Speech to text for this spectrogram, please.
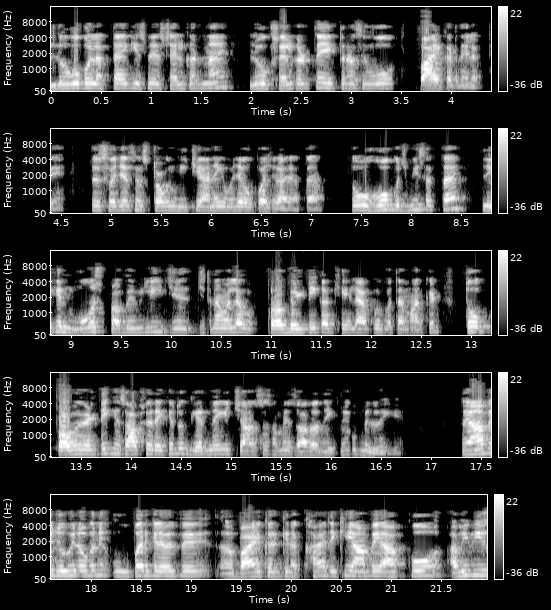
लोगों को लगता है कि इसमें सेल करना है, लोग सेल करते हैं, एक तरह से वो बाय करने लगते हैं। तो इस वजह से स्टॉक नीचे आने की वजह ऊपर चला जाता है। तो हो कुछ भी सकता है, लेकिन मोस्ट प्रोबेबली जितना मतलब प्रोबेबिलिटी का खेल है, आपको पता है मार्केट तो प्रोबेबिलिटी के हिसाब से देखें तो गिरने की चांसेस हमें ज़्यादा देखने को मिल रही है। तो यहाँ पे जो भी लोगों ने ऊपर के लेवल पे बाय करके रखा है, देखिए यहाँ पे आपको अभी भी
